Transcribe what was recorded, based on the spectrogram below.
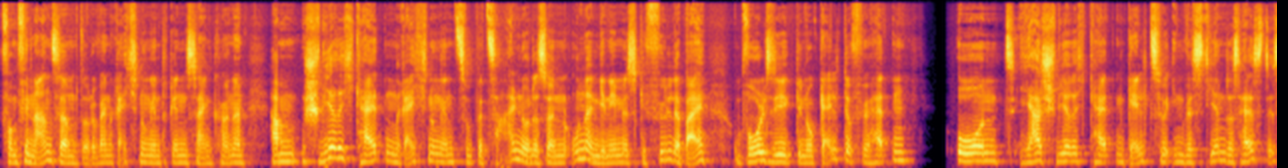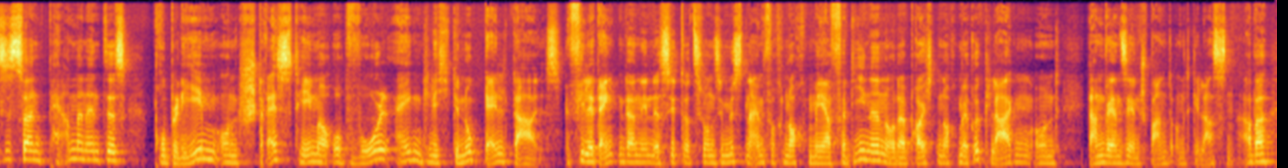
vom Finanzamt oder wenn Rechnungen drin sein können, haben Schwierigkeiten, Rechnungen zu bezahlen oder so ein unangenehmes Gefühl dabei, obwohl sie genug Geld dafür hätten und ja, Schwierigkeiten, Geld zu investieren. Das heißt, es ist so ein permanentes Problem- und Stressthema, obwohl eigentlich genug Geld da ist. Viele denken dann in der Situation, sie müssten einfach noch mehr verdienen oder bräuchten noch mehr Rücklagen und dann wären sie entspannt und gelassen. Aber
